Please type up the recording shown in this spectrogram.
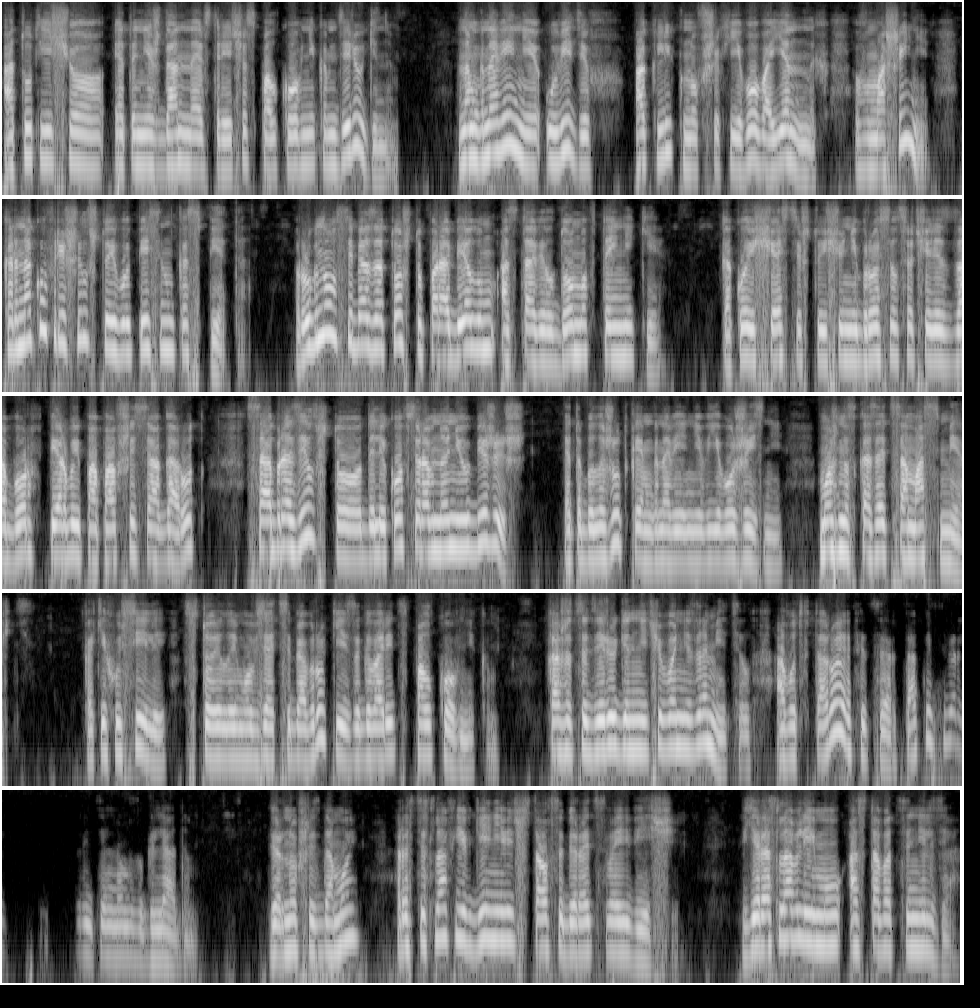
А тут еще эта нежданная встреча с полковником Дерюгиным. На мгновение, увидев окликнувших его военных в машине, Корнаков решил, что его песенка спета. Ругнул себя за то, что Парабеллум оставил дома в тайнике. Какое счастье, что еще не бросился через забор в первый попавшийся огород, сообразил, что далеко все равно не убежишь. Это было жуткое мгновение в его жизни, можно сказать, сама смерть. Каких усилий стоило ему взять себя в руки и заговорить с полковником. Кажется, Дерюгин ничего не заметил, а вот второй офицер так и сверкал зрительным взглядом. Вернувшись домой, Ростислав Евгеньевич стал собирать свои вещи. В Ярославле ему оставаться нельзя.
